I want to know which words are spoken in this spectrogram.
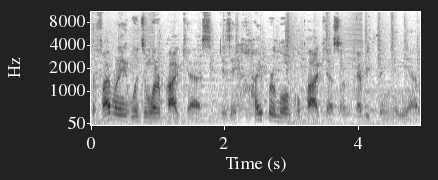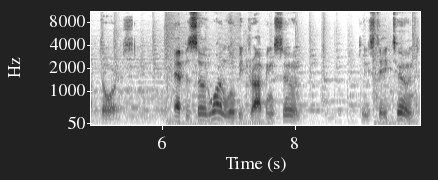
The 518 Woods and Water podcast is a hyper local podcast on everything in the outdoors. Episode 1 will be dropping soon. Please stay tuned.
